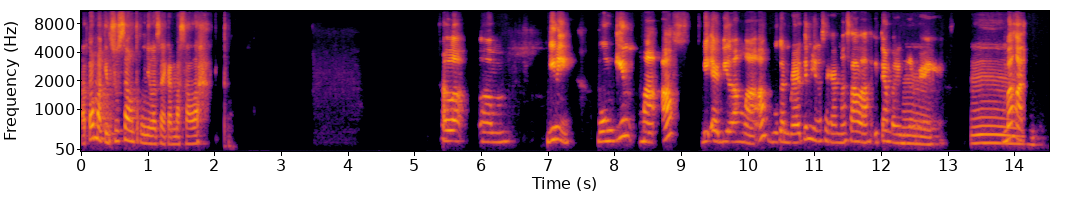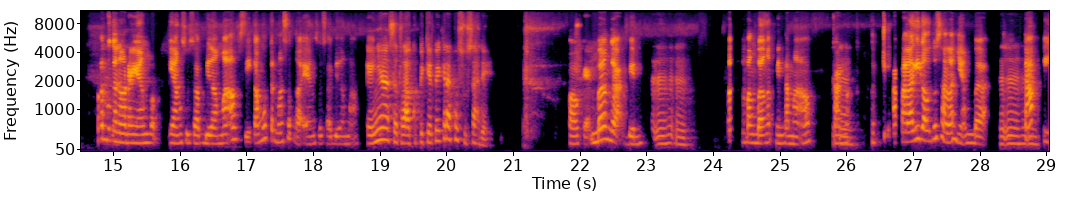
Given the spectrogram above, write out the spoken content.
atau makin susah untuk menyelesaikan masalah? Kalau um, gini, mungkin maaf, bi eh, bilang maaf bukan berarti menyelesaikan masalah. Itu yang paling benar Hmm. kayaknya. Hmm. Mbak Mbak bukan orang yang yang susah bilang maaf sih. Kamu termasuk nggak yang susah bilang maaf? Kayaknya setelah aku pikir-pikir aku susah deh. Oke, Mbak nggak, Bin. Mm-mm. Mbak gampang banget minta maaf karena Mm-mm. apalagi kalau itu salahnya Mbak. Mm-mm. Tapi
